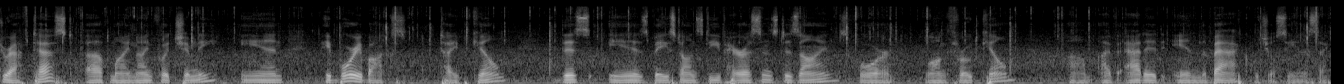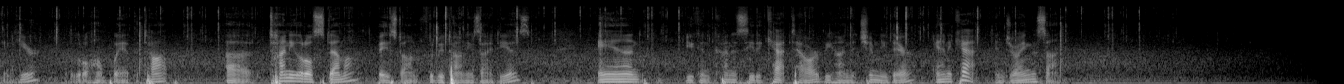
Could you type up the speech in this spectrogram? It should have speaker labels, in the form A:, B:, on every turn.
A: draft test of my 9 foot chimney in a Bourry box type kiln. This is based on Steve Harrison's designs for long throat kiln. Um, I've added in the back, which you'll see in a second here, a little humpway at the top, a tiny little sutema based on Furutani's ideas, and you can kind of see the cat tower behind the chimney there, and a cat enjoying the sun.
